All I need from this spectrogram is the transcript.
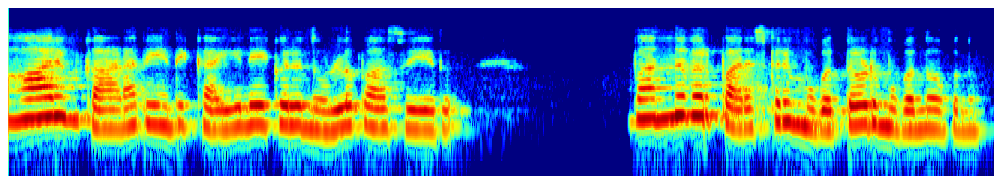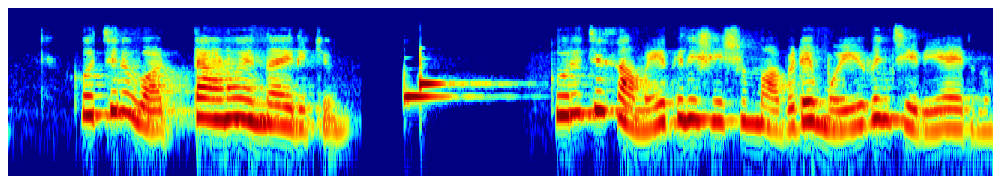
ആരും കാണാതെ എന്റെ കയ്യിലേക്കൊരു നുള്ളു പാസ് ചെയ്തു. വന്നവർ പരസ്പരം മുഖത്തോട് മുഖം നോക്കുന്നു. കൊച്ചിന് വട്ടാണോ എന്നായിരിക്കും. കുറച്ച് സമയത്തിന് ശേഷം അവിടെ മുഴുവൻ ചിരിയായിരുന്നു.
